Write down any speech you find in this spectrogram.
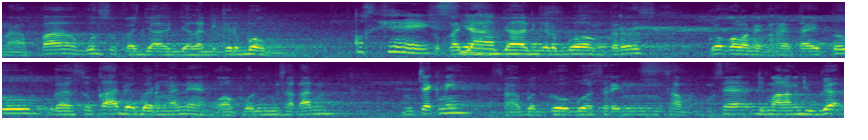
Kenapa gue suka jalan-jalan di gerbong? Oke, Suka siap. jalan-jalan di gerbong. Terus gue kalau naik kereta itu nggak suka ada barengannya. Walaupun misalkan ngecek nih, sahabat gue gue sering, sama, maksudnya di Malang juga,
